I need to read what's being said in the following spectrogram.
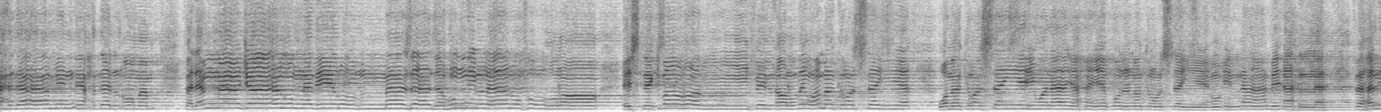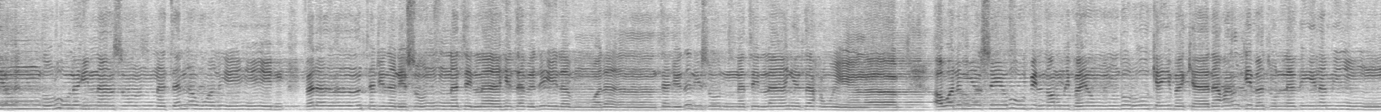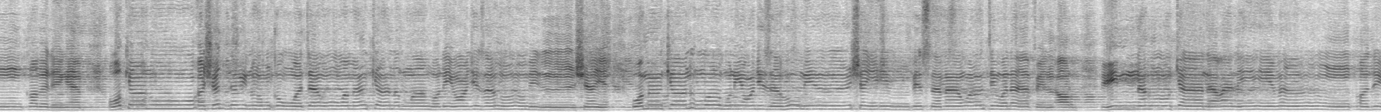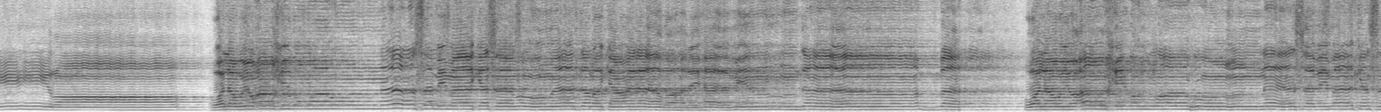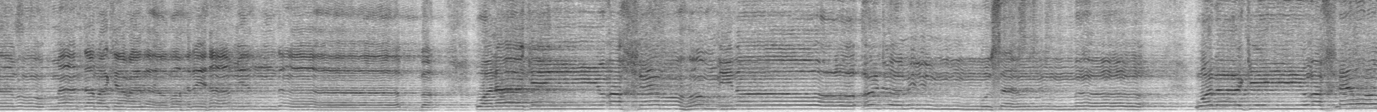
أهدى من إحدى الأمم. فلما جاءهم نذير ما زادهم إلا نفورا. استكبارا في الأرض ومكر السيء ومكر السيء ولا يحيق المكر السيء إلا بأهله. فهل ينظرون إلا سنة الأولين فلن تجد لسنة الله تبديلا ولن تجد لسنة الله تحويلا أولم يسيروا في الأرض فينظروا كيف كان عاقبة الذين من قبلهم وكانوا أشد منهم قوة وما كان الله ليعجزه من شيء وما كان الله ليعجزه من شيء في السماوات ولا في الأرض إنه كان عليما قديرا. ولو يؤاخذ الله الناس بما كسبوا ما ترك على ظهرها من دابة. ولو يؤاخذ الله الناس بما كسبوا ما ترك على ظهرها مسمى ولكن يؤخرهم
